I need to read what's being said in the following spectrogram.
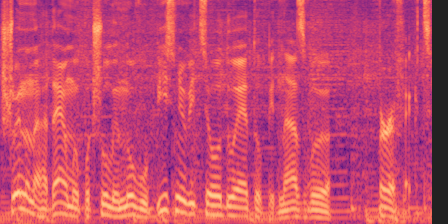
Щойно нагадаю, ми почули нову пісню від цього дуету під назвою Perfect.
